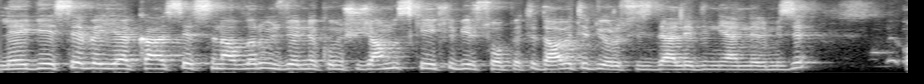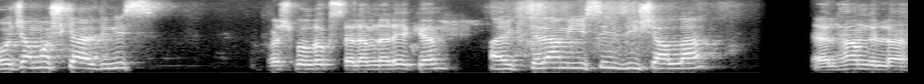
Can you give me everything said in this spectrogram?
LGS ve YKS sınavları üzerine konuşacağımız keyifli bir sohbeti davet ediyoruz siz değerli dinleyenlerimizi. Hocam hoş geldiniz. Hoş bulduk. Selamünaleyküm. Aleykümselam. İyisiniz inşallah. Elhamdülillah.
